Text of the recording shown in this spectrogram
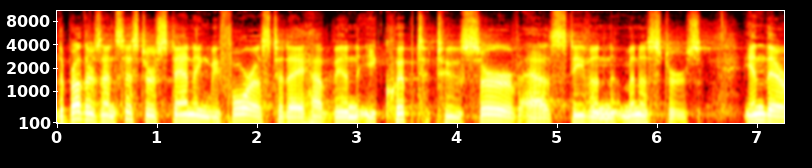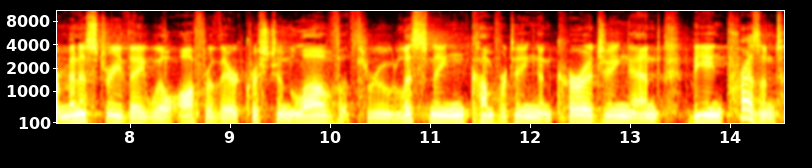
The brothers and sisters standing before us today have been equipped to serve as Stephen ministers. In their ministry, they will offer their Christian love through listening, comforting, encouraging, and being present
